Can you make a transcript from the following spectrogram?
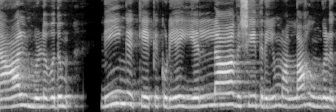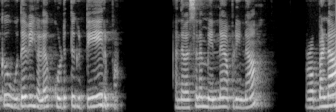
நாள் முழுவதும் நீங்கள் கேட்கக்கூடிய எல்லா விஷயத்துலேயும் அல்லாஹ் உங்களுக்கு உதவிகளை கொடுத்துக்கிட்டே இருப்பான். அந்த வசனம் என்ன அப்படின்னா ரொபனா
